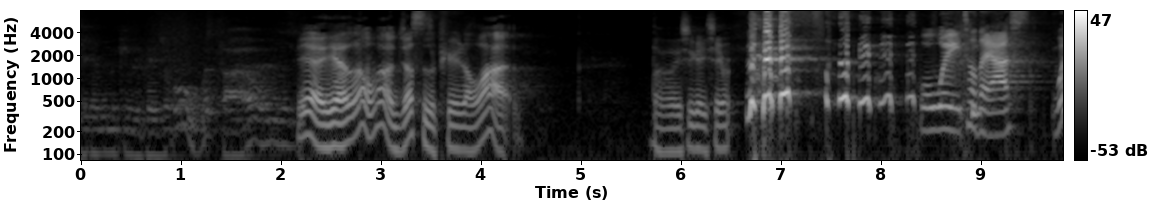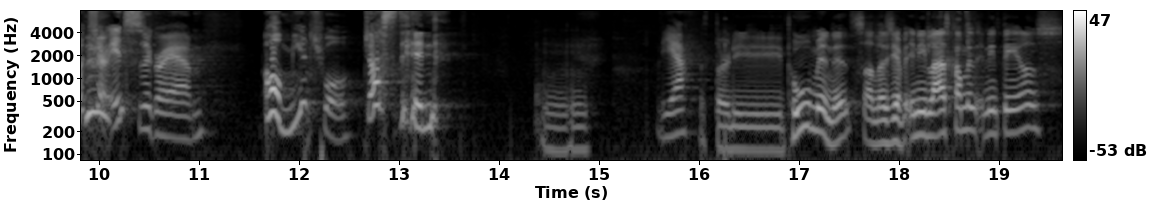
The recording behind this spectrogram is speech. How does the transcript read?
they're gonna be looking at the page. Oh, what the hell? What is this? Yeah, yeah. Oh wow, Justice appeared a lot. By the way, she got she. We'll wait till they ask, "What's your Instagram?" Oh, mutual, Justin. hmm Yeah, Thirty-two minutes. Unless you have any last comment, anything else?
